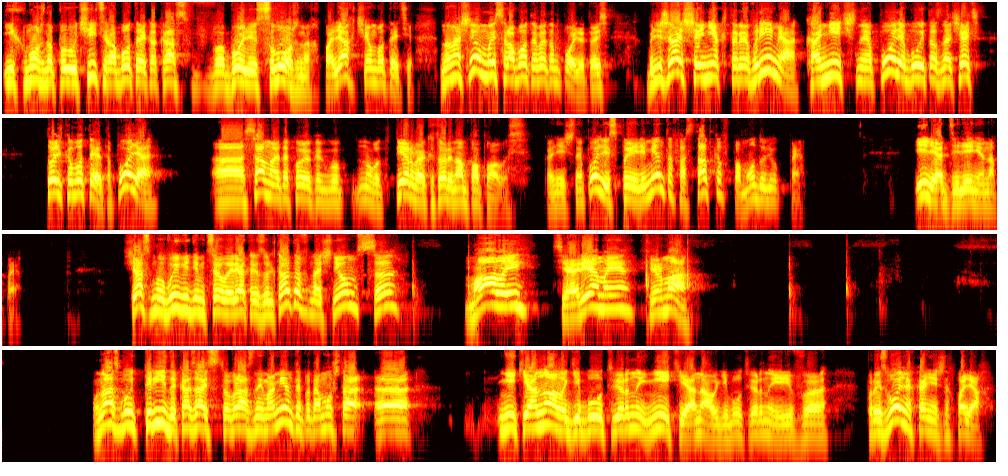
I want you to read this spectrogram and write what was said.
их можно получить, работая как раз в более сложных полях, чем вот эти. Но начнем мы с работы в этом поле. То есть ближайшее некоторое время конечное поле будет означать только вот это поле, а самое такое, как бы, ну вот первое, которое нам попалось. Конечное поле из p-элементов, остатков по модулю p. Или отделение на p. Сейчас мы выведем целый ряд результатов. Начнем с малой теоремы Ферма. У нас будет три доказательства в разные моменты, потому что э, некие аналоги будут верны, некие аналоги будут верны и в произвольных конечных полях.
